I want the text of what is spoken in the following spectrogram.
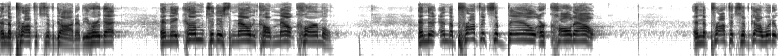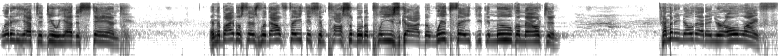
and the prophets of God. Have you heard that? And they come to this mountain called Mount Carmel. And the, and the prophets of Baal are called out. And the prophets of God, what what did he have to do? He had to stand. And the Bible says, without faith, it's impossible to please God, but with faith, you can move a mountain. How many know that in your own life?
